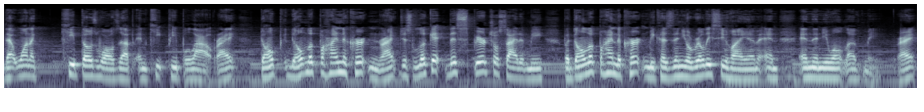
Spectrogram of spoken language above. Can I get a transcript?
that want to keep those walls up and keep people out, right? Don't don't look behind the curtain, right? Just look at this spiritual side of me, but don't look behind the curtain because then you'll really see who I am and and then you won't love me, right?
